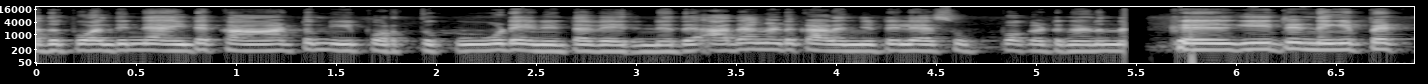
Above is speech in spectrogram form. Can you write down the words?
അതുപോലെ തന്നെ അതിന്റെ കാട്ടും ഈ പുറത്ത് കൂടെ എണീട്ടാണ് വരുന്നത്. അതങ്ങോട്ട് കളഞ്ഞിട്ട് സുപ്പൊക്കെ ഇട്ടുകൊണ്ട് കഴുകിയിട്ടുണ്ടെങ്കിൽ പെട്ടെന്ന്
